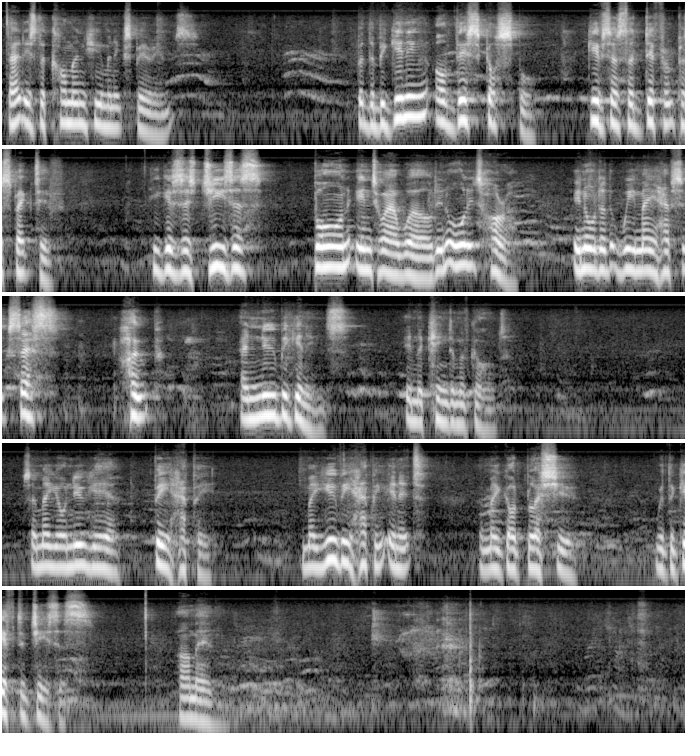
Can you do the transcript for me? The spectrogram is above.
That is the common human experience. But the beginning of this gospel gives us a different perspective. He gives us Jesus born into our world in all its horror, in order that we may have success, hope, and new beginnings in the kingdom of God. So may your new year be happy. May you be happy in it. And may God bless you with the gift of Jesus. Amen.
